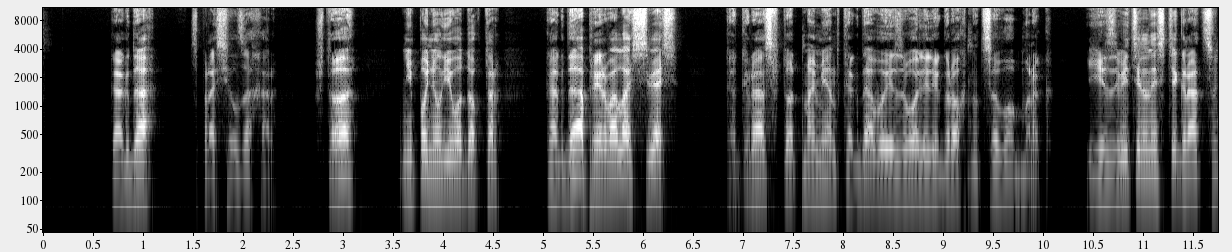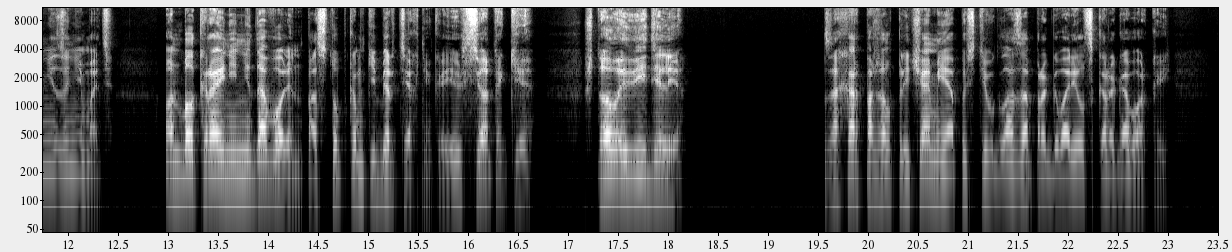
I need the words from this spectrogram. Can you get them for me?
«Когда?» — спросил Захар. «Что?» — не понял его доктор. «Когда прервалась связь?» «Как раз в тот момент, когда вы изволили грохнуться в обморок». Язвительности Грацу не занимать. Он был крайне недоволен поступком кибертехника. «И все-таки, что вы видели?» Захар пожал плечами и, опустив глаза, проговорил скороговоркой.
